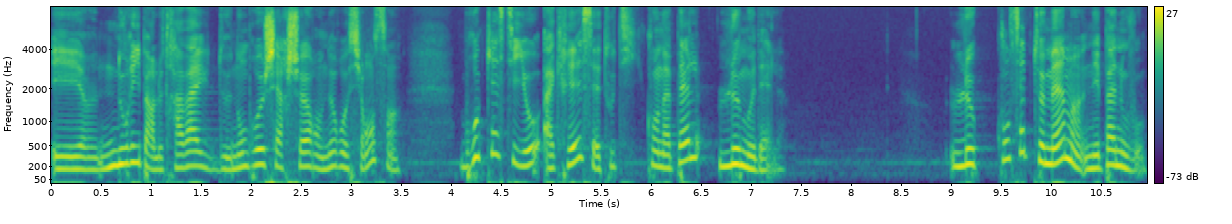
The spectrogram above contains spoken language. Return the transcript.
et euh, nourrie par le travail de nombreux chercheurs en neurosciences, Brooke Castillo a créé cet outil qu'on appelle le modèle. Le concept même n'est pas nouveau.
